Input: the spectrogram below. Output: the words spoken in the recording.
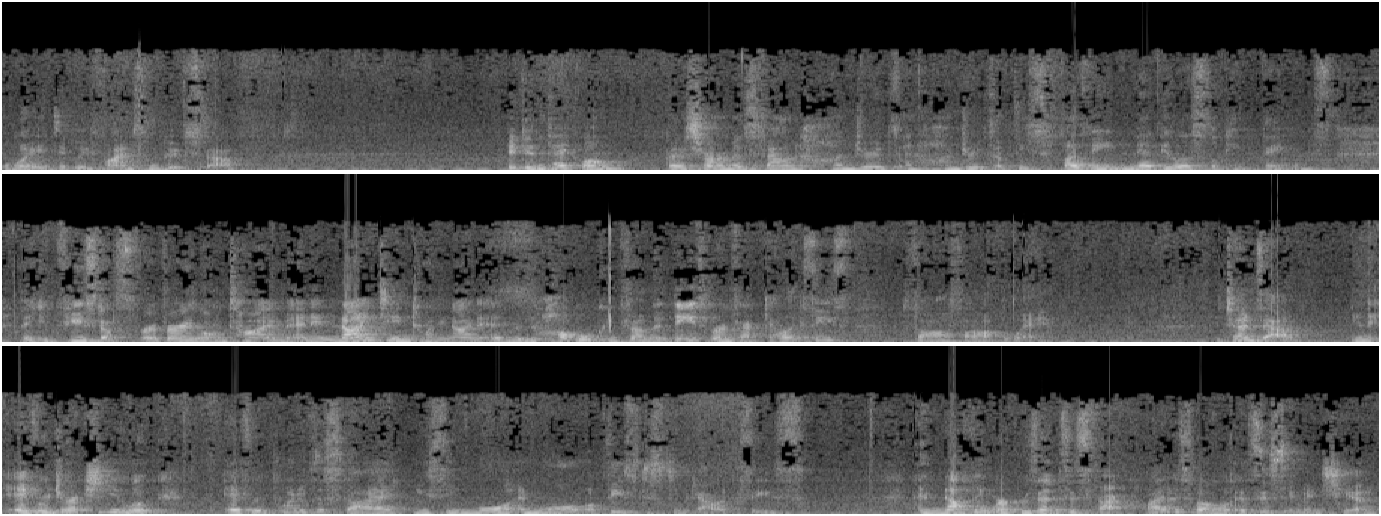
boy, did we find some good stuff. It didn't take long, but astronomers found hundreds and hundreds of these fuzzy, nebulous looking things. They confused us for a very long time, and in 1929, Edwin Hubble confirmed that these were in fact galaxies far, far away. It turns out, in every direction you look, every point of the sky, you see more and more of these distant galaxies. And nothing represents this fact quite as well as this image here.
